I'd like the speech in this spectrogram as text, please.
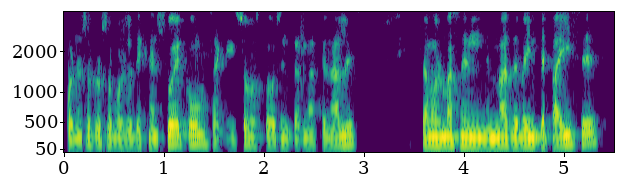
pues nosotros somos de origen sueco, o sea aquí somos todos internacionales. Estamos más en más de 20 países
